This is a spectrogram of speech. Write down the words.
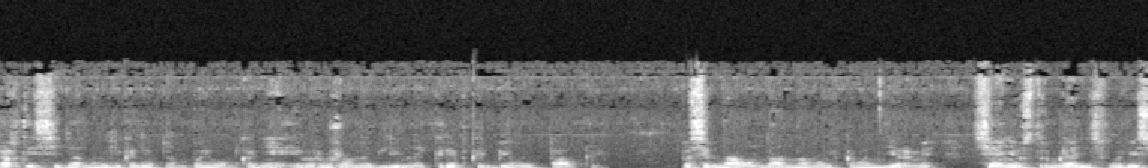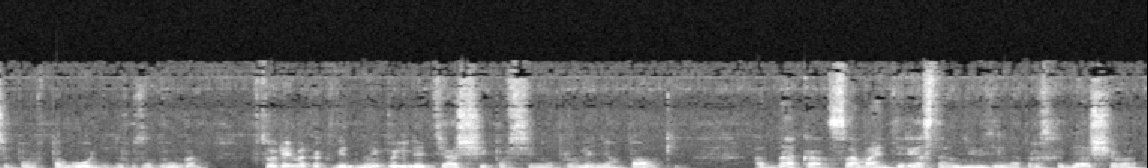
каждый сидя на великолепном боевом коне и вооруженный длинной крепкой белой палкой. По сигналу, данному их командирами, все они устремлялись во весь упор в погоне друг за другом, в то время как видны были летящие по всем направлениям палки. Однако самое интересное и удивительное происходящего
